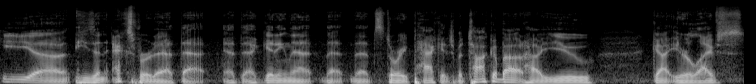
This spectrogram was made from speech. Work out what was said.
He uh, he's an expert at that at, at getting that that that story package. But talk about how you got your life's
